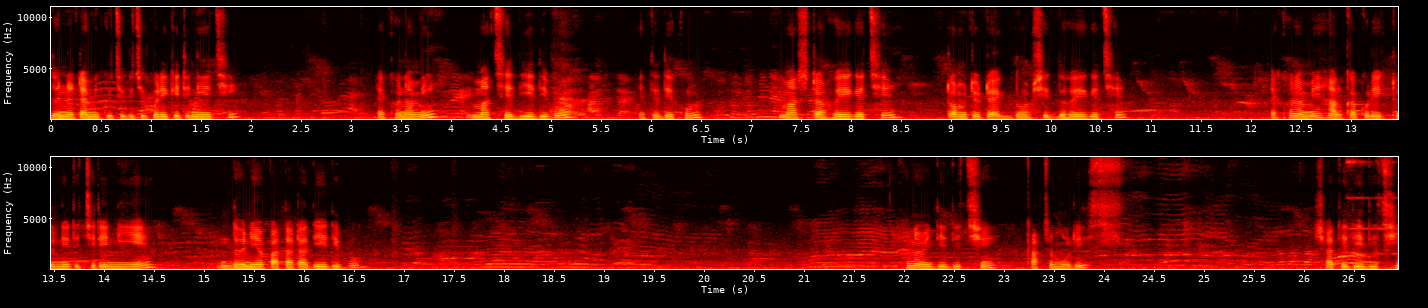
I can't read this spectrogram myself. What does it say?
ধনিয়াটা আমি কুচি কুচি করে কেটে নিয়েছি। এখন আমি মাছে দিয়ে দিব। এতে দেখুন, মাছটা হয়ে গেছে, টমেটোটা একদম সিদ্ধ হয়ে গেছে। এখন আমি হালকা করে একটু নেড়ে চেড়ে নিয়ে ধনিয়া পাতাটা দিয়ে দিব। এখন আমি দিয়ে দিচ্ছি কাঁচামরিচ, সাথে দিয়ে দিচ্ছি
